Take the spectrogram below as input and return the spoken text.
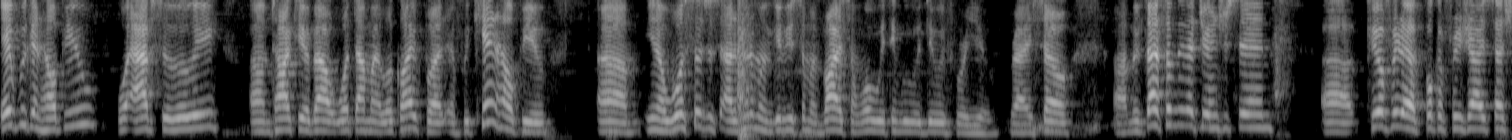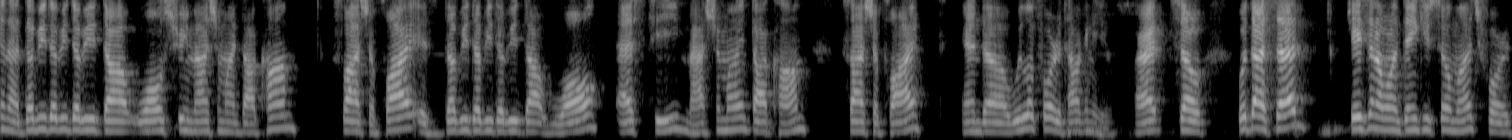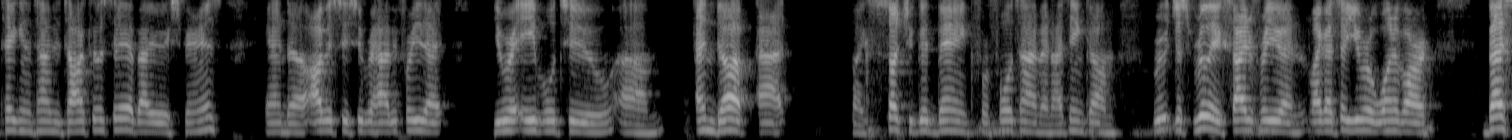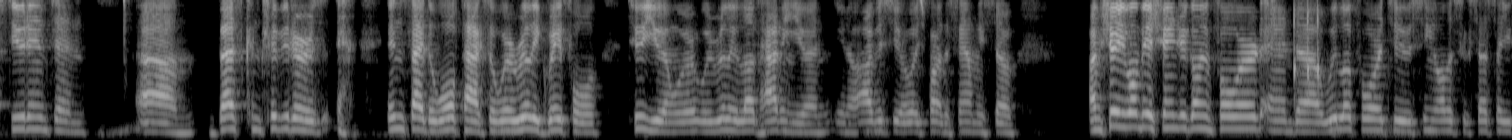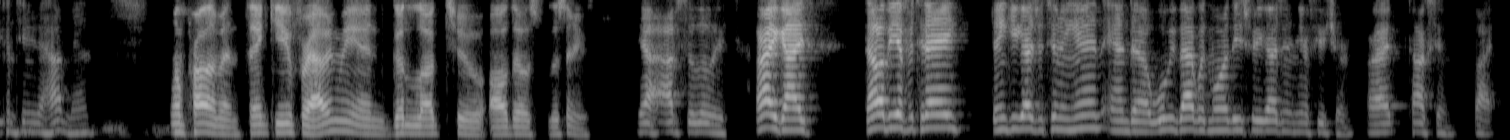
if we can help you, we'll absolutely um, talk to you about what that might look like. But if we can't help you, um, you know, we'll still just at a minimum give you some advice on what we think we would do for you, right? So um, if that's something that you're interested in, uh, feel free to book a free strategy session at www.wallstreetmastermind.com slash apply. It's www.wallstmastermind.com slash apply. And uh, we look forward to talking to you. All right. So with that said, Jason, I want to thank you so much for taking the time to talk to us today about your experience. And uh, obviously super happy for you that you were able to um, end up at like such a good bank for full time. And I think um, we're just really excited for you. And like I said, you were one of our best students and um, best contributors inside the Wolfpack. So we're really grateful to you, and we're, we really love having you. And you know, obviously, you're always part of the family. So I'm sure you won't be a stranger going forward. And uh, we look forward to seeing all the success that you continue to have, man. No problem, and thank you for having me, and good luck to all those listening. Yeah, absolutely. All right, guys, that'll be it for today. Thank you guys for tuning in, and uh, we'll be back with more of these for you guys in the near future. All right, talk soon. Bye.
